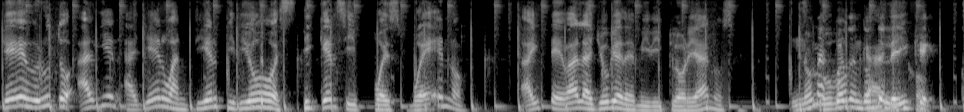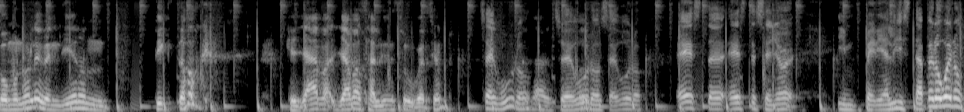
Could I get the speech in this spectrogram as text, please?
Qué bruto. Alguien ayer o antier pidió stickers y pues bueno, ahí te va la lluvia de midiclorianos. No me acuerdo en dónde leí que como no le vendieron TikTok, que ya va, ya va a salir su versión. Seguro, seguro, seguro. Este, este señor imperialista. Pero bueno,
